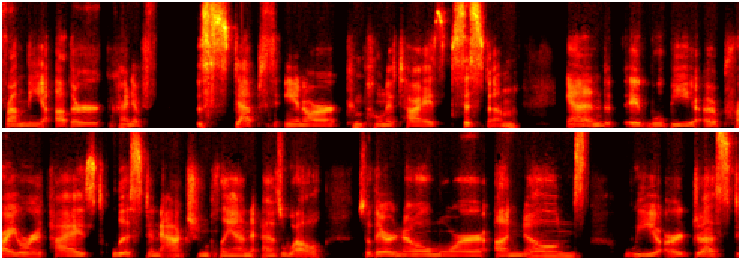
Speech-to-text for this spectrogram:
from the other kind of steps in our componentized system. And it will be a prioritized list and action plan as well. So there are no more unknowns. We are just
